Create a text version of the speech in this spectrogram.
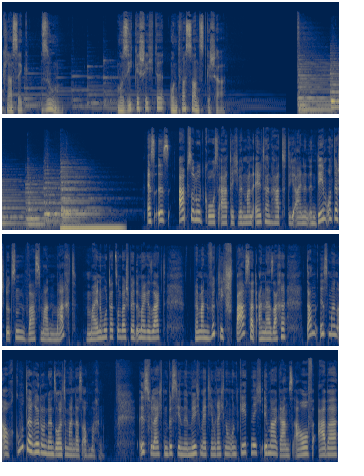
Klassik Zoom. Musikgeschichte und was sonst geschah. Es ist absolut großartig, wenn man Eltern hat, die einen in dem unterstützen, was man macht. Meine Mutter zum Beispiel hat immer gesagt, wenn man wirklich Spaß hat an der Sache, dann ist man auch gut darin und dann sollte man das auch machen. Ist vielleicht ein bisschen eine Milchmädchenrechnung und geht nicht immer ganz auf, aber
